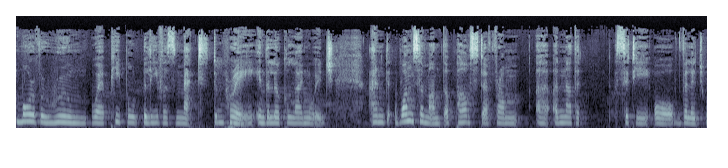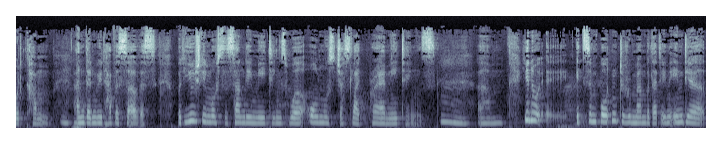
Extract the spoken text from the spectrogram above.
more of a room where people, believers, met to mm-hmm. pray in the local language. And once a month, a pastor from uh, another city or village would come mm-hmm. and then we'd have a service. But usually, most of the Sunday meetings were almost just like prayer meetings. Mm. Um, you know, it's important to remember that in India,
